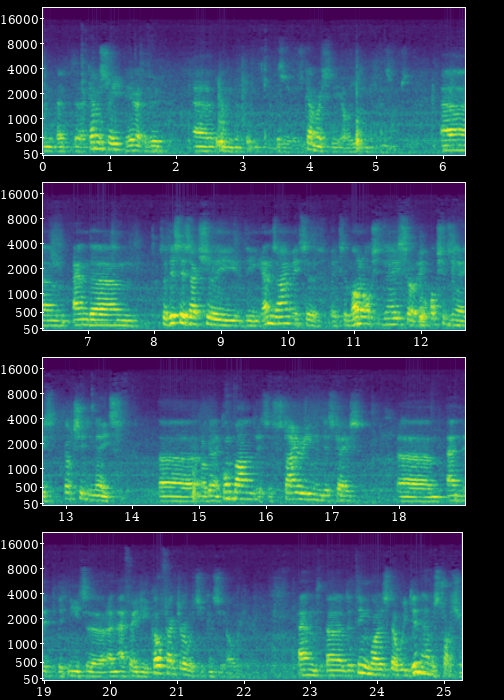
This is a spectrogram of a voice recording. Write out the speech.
in, at uh, chemistry here at the VU. Uh, this is chemistry or looking at enzymes. Um, and um, so this is actually the enzyme. It's a it's a monooxygenase, so it oxygenates oxygenates uh, an organic compound. It's a styrene in this case, um, and it, it needs a, an FAD cofactor, which you can see over here. And uh, the thing was that we didn't have a structure.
